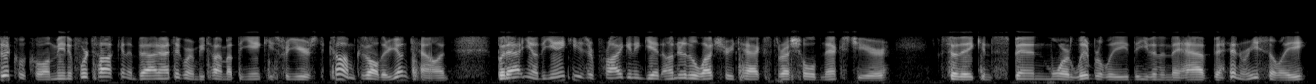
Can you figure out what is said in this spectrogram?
cyclical. I mean, if we're talking about, and I think we're going to be talking about the Yankees for years to come because all their young talent, but at, you know, the Yankees are probably going to get under the luxury tax threshold next year, so they can spend more liberally even than they have been recently,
